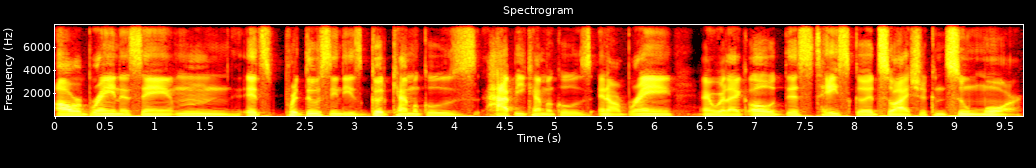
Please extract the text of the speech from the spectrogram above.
our brain is saying, mm, it's producing these good chemicals, happy chemicals in our brain. And we're like, oh, this tastes good, so I should consume more.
